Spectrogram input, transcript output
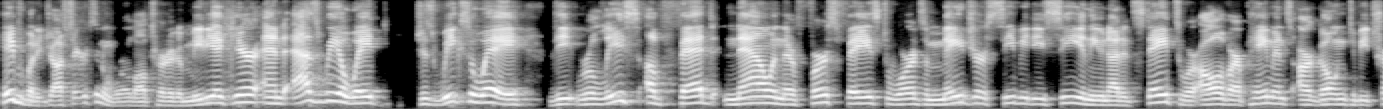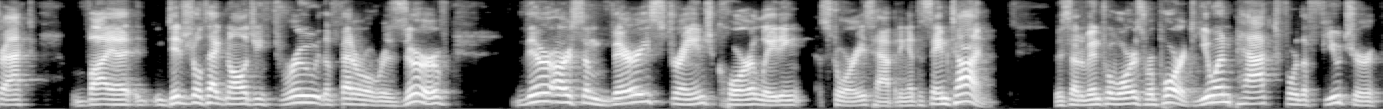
Hey, everybody, Josh Sigurdson of World Alternative Media here. And as we await just weeks away the release of FedNow in their first phase towards a major CBDC in the United States, where all of our payments are going to be tracked via digital technology through the Federal Reserve. There are some very strange correlating stories happening at the same time. This out of InfoWars report UN Pact for the Future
